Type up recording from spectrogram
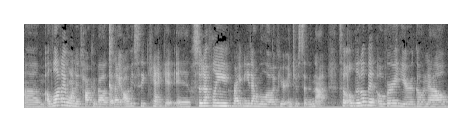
um, a lot I want to talk about that I obviously can't get in. So definitely write me down below if you're interested in that. So a little bit over a year ago now,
